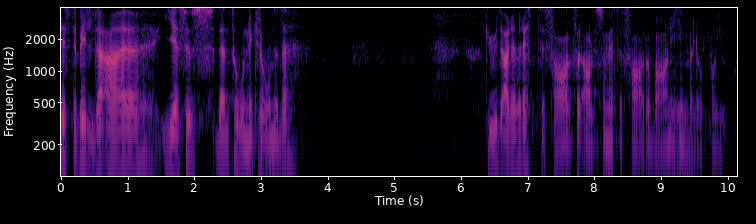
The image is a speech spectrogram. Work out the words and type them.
Siste bilde er Jesus, den tornekronede. Gud er den rette far for alt som heter far og barn i himmel og på jord.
